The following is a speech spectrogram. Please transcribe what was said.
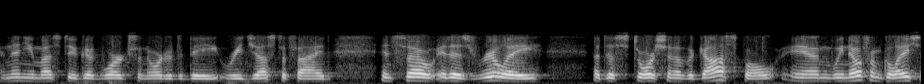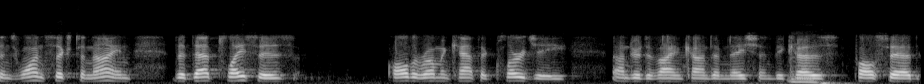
and then you must do good works in order to be rejustified. And so it is really a distortion of the gospel. And we know from Galatians 1 6 to 9 that that places all the Roman Catholic clergy under divine condemnation because mm-hmm. Paul said,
